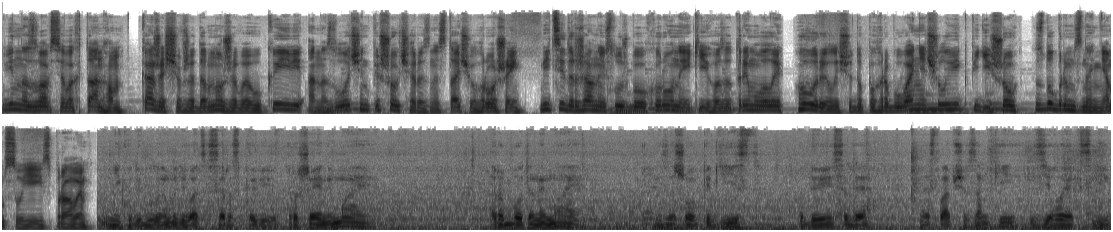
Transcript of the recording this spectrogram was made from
Він назвався Вахтангом. каже, що вже давно живе у Києві, а на злочин пішов через нестачу грошей. Бійці Державної служби охорони, які його затримували, говорили, що до пограбування чоловік підійшов з добрим знанням своєї справи. Нікуди було йому діватися, все розповів. Грошей немає, роботи немає. Зайшов під'їзд, подивився, де найслабші замки з його як слів.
